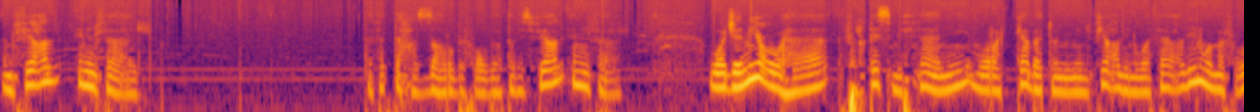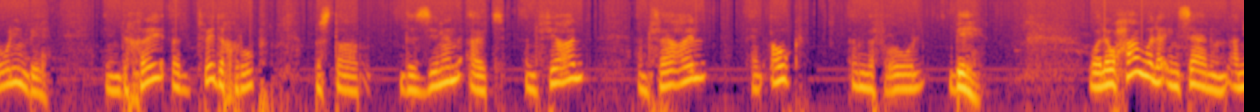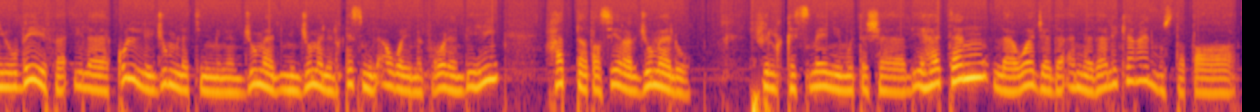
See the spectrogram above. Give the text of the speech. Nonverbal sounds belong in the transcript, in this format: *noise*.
een fi'al en een fa'il. تفتح الزهر bijvoorbeeld dat is فعل en وجميعها في القسم الثاني مركبة من فعل وفاعل ومفعول به in de tweede groep bestaat de zinnen uit een fi'al, een fa'il en ook een maf'ul bih. ولو حاول إنسان أن يضيف إلى كل جملة من الجمل من جمل القسم الأول مفعولا به حتى تصير الجمل في القسمين متشابهة لوجد أن ذلك غير مستطاع.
